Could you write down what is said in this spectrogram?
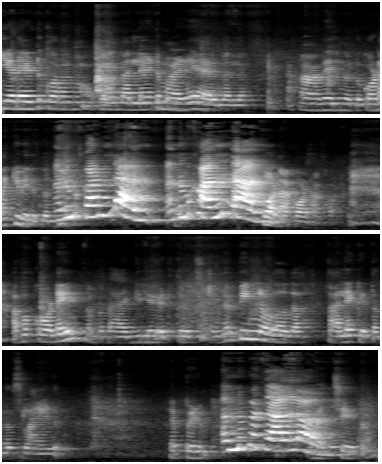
ഈയിടെയായിട്ട് കുറേ നല്ലതായിട്ട് മഴയായിരുന്നല്ലോ. ആ വരുന്നുണ്ട്. കൊടയ്ക്ക് വരുന്നുണ്ട്. കൊട കൊട കൊട. അപ്പോൾ കൊടയും നമ്മുടെ ബാഗിൽ എടുത്ത് വെച്ചിട്ടുണ്ട്. പിന്നെ ഉള്ളത് തലേ കിട്ടുന്ന സ്ലൈഡ് എപ്പോഴും വച്ചേക്കാം.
